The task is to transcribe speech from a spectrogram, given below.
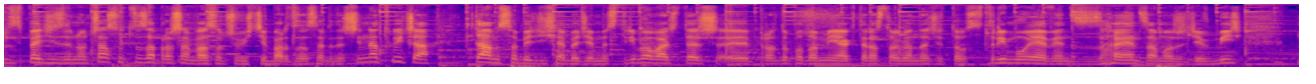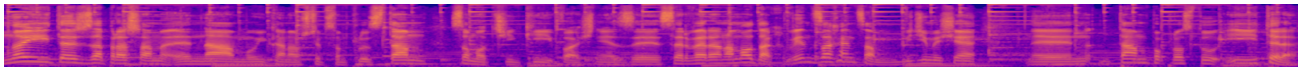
e, spędzić ze mną czasu, to zapraszam was oczywiście bardzo serdecznie na Twitcha. Tam sobie dzisiaj będziemy streamować też. E, prawdopodobnie jak teraz to oglądacie, to streamuję, więc zachęcam, możecie wbić. No i też zapraszam e, na mój kanał Szczypson Plus. Tam są odcinki właśnie z serwera na modach, więc zachęcam. Widzimy się e, tam po prostu i tyle.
